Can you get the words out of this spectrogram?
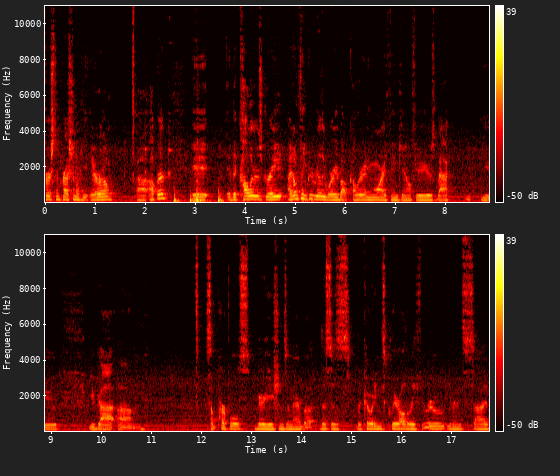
first impression of the Aero uh, upper, it, it, the color is great. I don't think we really worry about color anymore. I think you know a few years back, you you got um, some purples variations in there, but this is the coating's clear all the way through, even inside.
